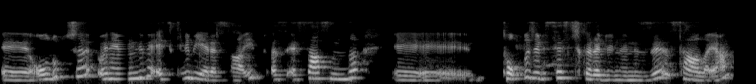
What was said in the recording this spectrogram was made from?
e, oldukça önemli ve etkili bir yere sahip. Esasında e, topluca bir ses çıkarabilmemizi sağlayan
